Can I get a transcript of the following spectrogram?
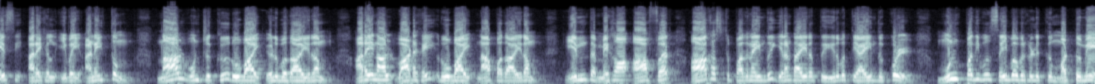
ஏசி அறைகள் இவை அனைத்தும் நாள் ஒன்றுக்கு ரூபாய் எழுபதாயிரம் அரை நாள் வாடகை ரூபாய் நாற்பதாயிரம் இந்த மெகா ஆஃபர் ஆகஸ்ட் பதினைந்து இரண்டாயிரத்து இருபத்தி ஐந்துக்குள் முன்பதிவு செய்பவர்களுக்கு மட்டுமே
